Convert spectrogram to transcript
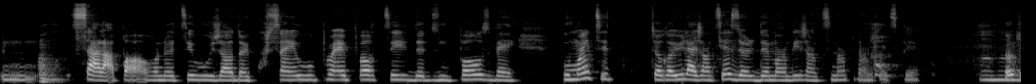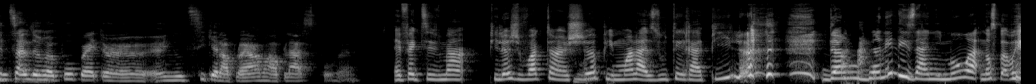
une Hum. salle à part, là, tu sais, ou genre d'un coussin, ou peu importe, tu sais, de- d'une pause, ben, au moins, tu auras eu la gentillesse de le demander gentiment puis dans le respect. Mhm. Donc, une salle de repos peut être un, un outil que l'employeur met en place pour. euh, Effectivement. Puis là, je vois que tu as un chat, puis moi, la zoothérapie, là, de me donner des animaux à... Non, c'est pas vrai.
